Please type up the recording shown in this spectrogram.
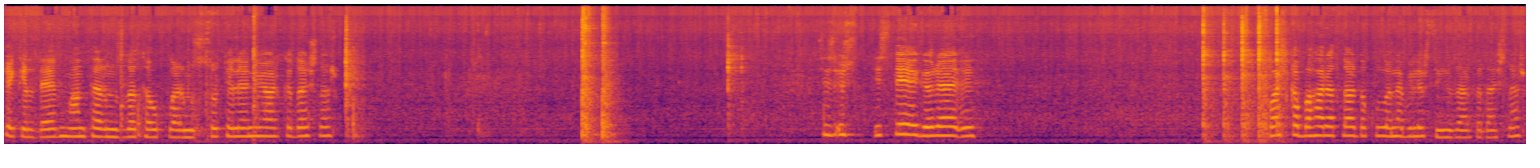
Şekilde mantarımızla tavuklarımız soteleniyor arkadaşlar. Siz üst, isteğe göre e, başka baharatlar da kullanabilirsiniz arkadaşlar.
